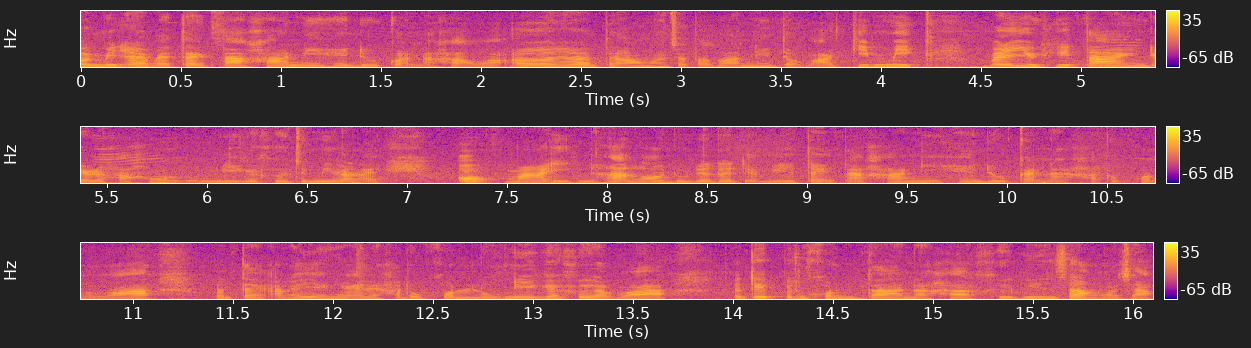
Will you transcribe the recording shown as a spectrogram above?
นมินแอบไปแต่งตาข้างนี้ให้ดูก่อนนะคะ ว่าเออแต่ออกมาจะประมาณนี้แต่ว่ากิมมิคไม่ได้อยู่ที่ตาอย่างเดียวนะคะ ของลุคนี้ก็คือจะมีอะไร ออกมาอีกนะคะรอดูได้เลยเดี๋ยวมินจะแต่งตาข้างนี้ให้ดูกันนะคะ ทุกคนว่ามันแต่งอะไรยังไงนะคะ ทุกคนลุคนี้ก็คือแบบว่าจะติดเป็นขนตานะคะ คือมิ้นสั่งมาจาก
